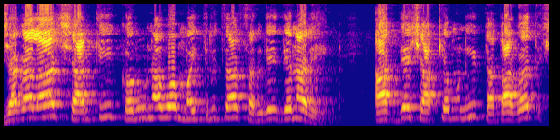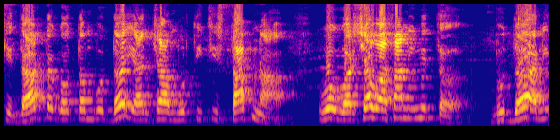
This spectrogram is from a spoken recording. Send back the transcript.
जगाला शांती करुणा व मैत्रीचा संदेश देणारे आद्य शाक्यमुनी तथागत सिद्धार्थ गौतम बुद्ध यांच्या मूर्तीची स्थापना व वर्षावासानिमित्त बुद्ध आणि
